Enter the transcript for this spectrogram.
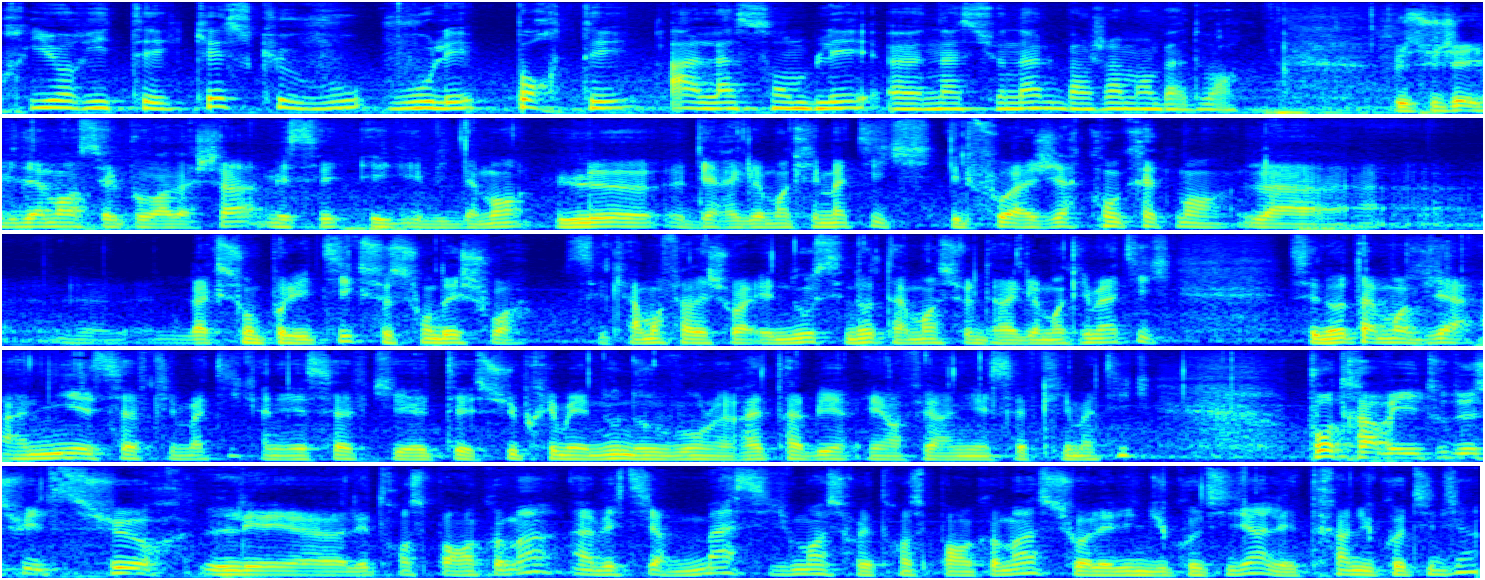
priorités Qu'est-ce que vous voulez porter à l'Assemblée euh, nationale, Benjamin Badoir Le sujet, évidemment, c'est le pouvoir d'achat, mais c'est évidemment le dérèglement climatique. Il faut agir concrètement. L'action politique, ce sont des choix. C'est clairement faire des choix. Et nous, c'est notamment sur le dérèglement climatique. C'est notamment via un ISF climatique, un ISF qui a été supprimé. Nous, nous voulons le rétablir et en faire un ISF climatique. Pour travailler tout de suite sur euh, les transports en commun, investir massivement sur les transports en commun, sur les lignes du quotidien, les trains du quotidien.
